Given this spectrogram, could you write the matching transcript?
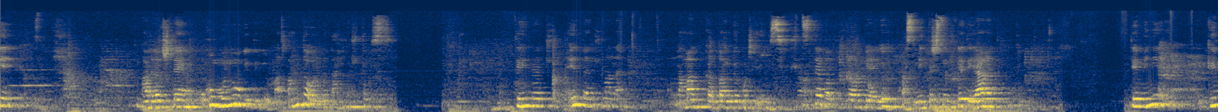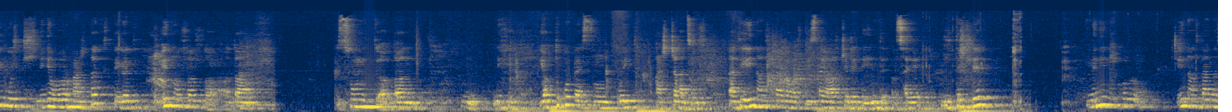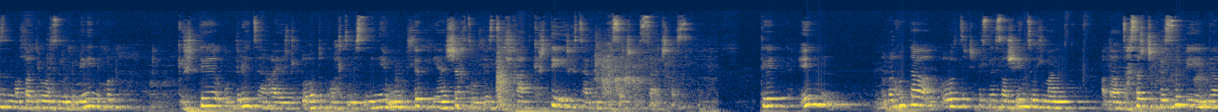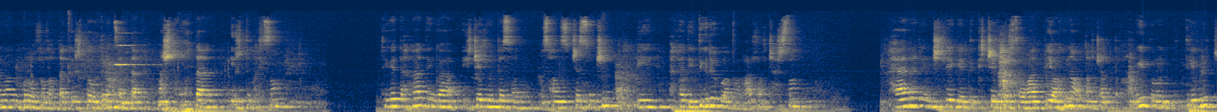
гаргаж тэ хүн мөн үү гэдэг юм а дандаа өөрийгөө даатгалдаг гэсэн. Тэгээд энэ байдал маань намайг одоо ингээ бүр сэтгэлтэй бодлоо би аяг бас мэдэрсэн. Тэгээд яагаад Тэгээ миний гэр бүлд миний уур гардаг. Тэгээд энэ бол одоо сүмд одоо нэг явдаггүй байсан үед гарч байгаа зүйл А тэгээ энэ алдаагаа бол би сая орж ирээд энд сая илтэрлээ. Миний нөхөр энэ алдаанаас нь болоод юу болсон бэ? Миний нөхөр гэртээ өдрийн цагаа ирж уудаггүй болсон юм. Миний өвлөг янших зүйлээс залхаад гэртээ ирэх цаг нь басаж гисэн ажлаас. Тэгээд энэ бурхантай уулзаж эхэлснээс хойш энэ зүйл маань одоо засарч эхэлсэн. Би манай нөхөр бол одоо гэртээ өдрийн цагтаа маш тухтай ирдэг болсон. Тэгээд дахиад ингээ хичээлүүдээ сонсчихсан чинь би дахиад эдгэрэг байгаагаа л олж харсан. Хайраар имжлээ гэдэг хичээлээр суугаад би охиноо одоочод хамгийн түрүүнд тэрвэрж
